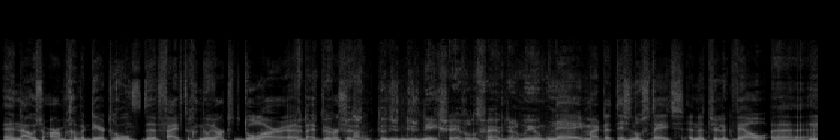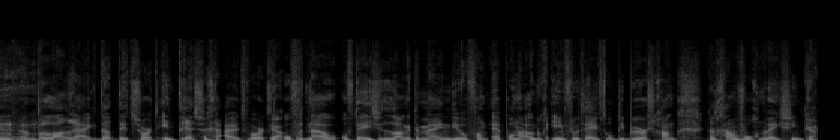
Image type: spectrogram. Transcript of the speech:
En nou is ARM gewaardeerd rond de 50 miljard dollar uh, bij beursgang. Dat, dat, is dus niks, 735 miljoen. Nee, maar dat is nog steeds natuurlijk wel mm. belangrijk dat dit soort interesse geuit wordt. Ja. Of, het nou, of deze lange termijn deal van Apple nou ook nog invloed heeft op die beursgang, dat gaan we volgende week zien. Ja.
